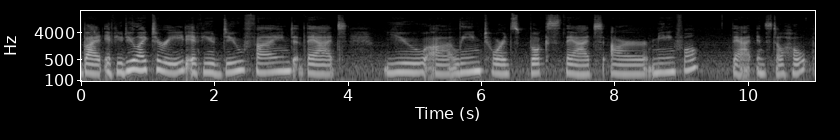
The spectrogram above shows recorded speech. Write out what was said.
but if you do like to read, if you do find that you uh, lean towards books that are meaningful, that instill hope,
